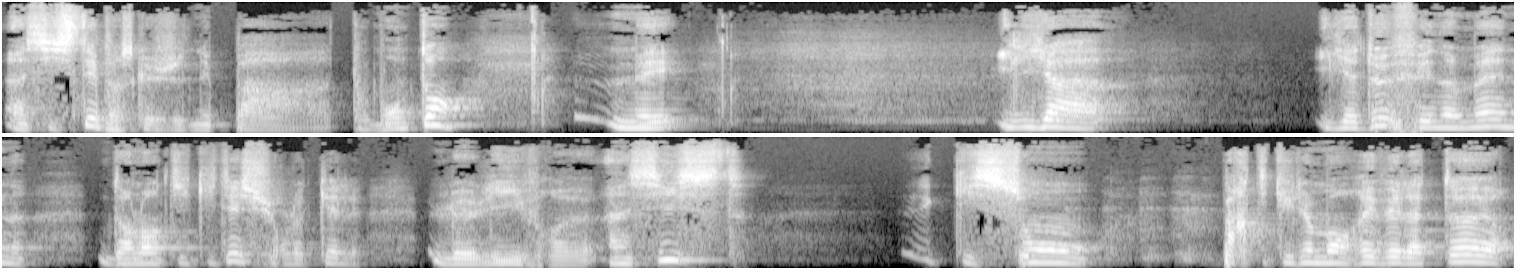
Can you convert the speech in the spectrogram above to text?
insister parce que je n'ai pas tout mon temps, mais il y a, il y a deux phénomènes dans l'Antiquité sur lesquels le livre insiste, qui sont particulièrement révélateurs,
